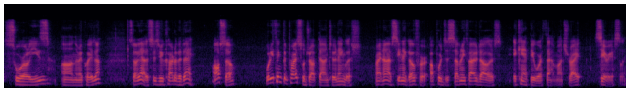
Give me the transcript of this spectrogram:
swirlies on the Rayquaza. So yeah, this is your card of the day. Also, what do you think the price will drop down to in English? Right now I've seen it go for upwards of $75. It can't be worth that much, right? Seriously.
